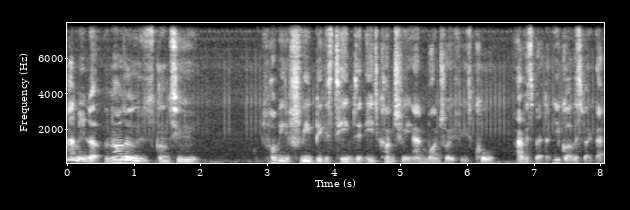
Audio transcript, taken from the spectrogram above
I mean, look, Ronaldo's gone to probably the three biggest teams in each country and won trophies. Cool. I respect that. You've got to respect that.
